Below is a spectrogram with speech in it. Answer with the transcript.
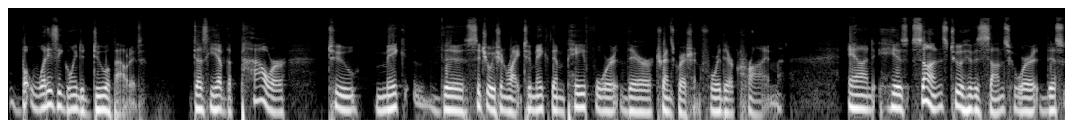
But what is he going to do about it? Does he have the power to make the situation right, to make them pay for their transgression, for their crime. And his sons, two of his sons, who were this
